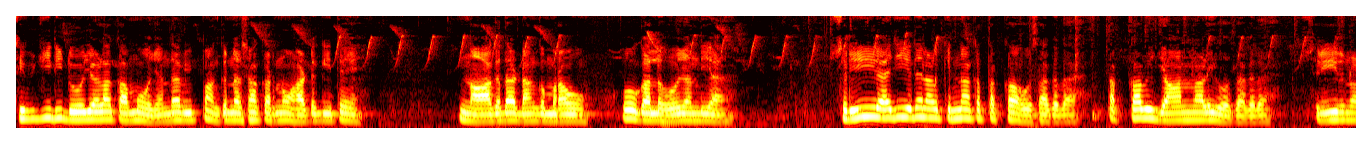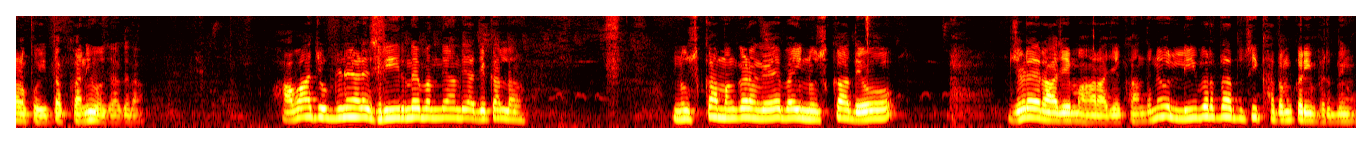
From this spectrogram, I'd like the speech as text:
ਸ਼ਿਵਜੀ ਦੀ ਡੋਜ਼ ਵਾਲਾ ਕੰਮ ਹੋ ਜਾਂਦਾ ਵੀ ਭੰਗ ਨਸ਼ਾ ਕਰਨੋਂ ਹਟ ਗਈ ਤੇ ਨਾਗ ਦਾ ਡੰਗ ਮਰਾਓ, ਉਹ ਗੱਲ ਹੋ ਜਾਂਦੀ ਆ। ਸਰੀਰ ਹੈ ਜੀ, ਇਹਦੇ ਨਾਲ ਕਿੰਨਾ ਕੁ ਧੱਕਾ ਹੋ ਸਕਦਾ ਹੈ? ਧੱਕਾ ਵੀ ਜਾਨ ਨਾਲ ਹੀ ਹੋ ਸਕਦਾ ਹੈ। ਸਰੀਰ ਨਾਲ ਕੋਈ ਧੱਕਾ ਨਹੀਂ ਹੋ ਸਕਦਾ। ਹਵਾ ਚ ਉੱਡਣੇ ਵਾਲੇ ਸਰੀਰ ਨੇ ਬੰਦਿਆਂ ਦੇ ਅੱਜ ਕੱਲ ਨੁਸਖਾ ਮੰਗਣਗੇ, ਬਈ ਨੁਸਖਾ ਦਿਓ। ਜਿਹੜੇ ਰਾਜੇ ਮਹਾਰਾਜੇ ਖਾਂਦੇ ਨੇ, ਉਹ ਲੀਵਰ ਦਾ ਤੁਸੀਂ ਖਤਮ ਕਰੀ ਫਿਰਦੇ ਹੋ।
